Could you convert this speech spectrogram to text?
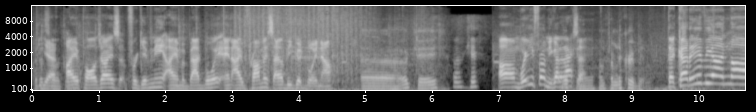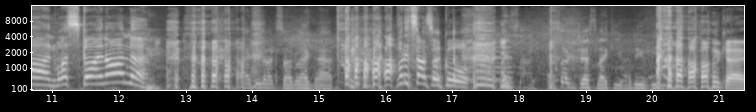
but it's Yeah, all good. I apologize. Forgive me. I am a bad boy, and I promise I'll be good boy now. Uh, okay. Okay. Um, where are you from? You got an okay. accent. I'm from the Caribbean. The Caribbean man. What's going on? I do not sound like that. but it sounds so cool. I, You- sound, I sound just like you. What do you mean? okay.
